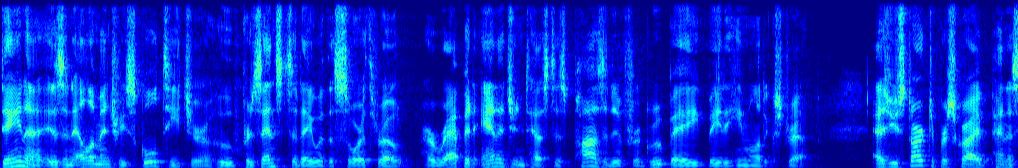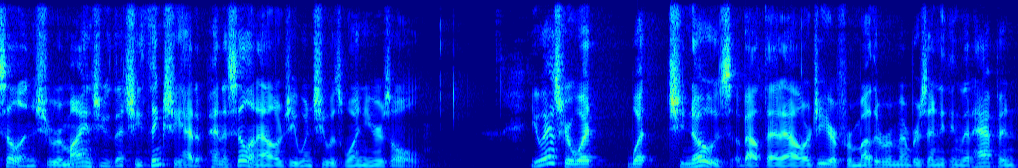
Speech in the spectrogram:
Dana is an elementary school teacher who presents today with a sore throat. Her rapid antigen test is positive for group A beta hemolytic strep. As you start to prescribe penicillin, she reminds you that she thinks she had a penicillin allergy when she was one years old. You ask her what, what she knows about that allergy or if her mother remembers anything that happened,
